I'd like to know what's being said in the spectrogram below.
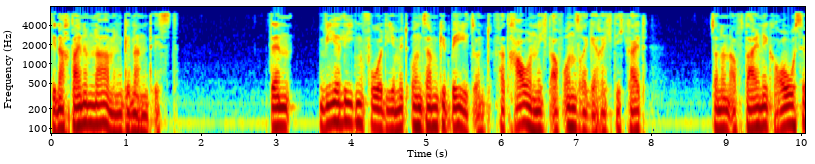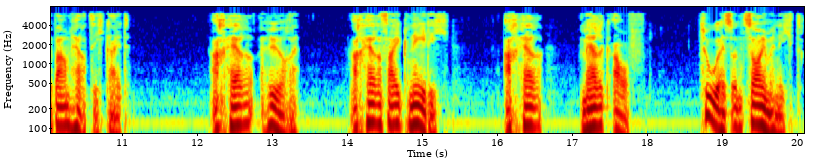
die nach deinem Namen genannt ist. Denn wir liegen vor dir mit unserem Gebet und vertrauen nicht auf unsere Gerechtigkeit, sondern auf deine große Barmherzigkeit. Ach Herr, höre. Ach Herr, sei gnädig. Ach Herr, merk auf. Tu es und säume nicht,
